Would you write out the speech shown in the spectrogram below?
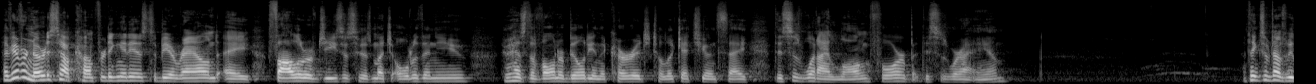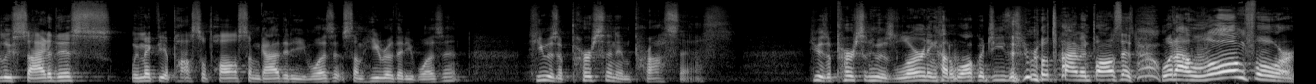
Have you ever noticed how comforting it is to be around a follower of Jesus who is much older than you, who has the vulnerability and the courage to look at you and say, This is what I long for, but this is where I am? Think sometimes we lose sight of this. We make the Apostle Paul some guy that he wasn't, some hero that he wasn't. He was a person in process. He was a person who was learning how to walk with Jesus in real time. And Paul says, What I long for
